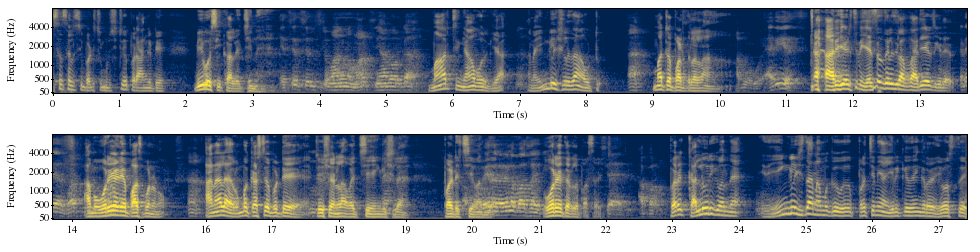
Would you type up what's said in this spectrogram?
எஸ்எஸ்எல்சி படித்து முடிச்சுட்டு அப்புறம் அங்கிட்டு விஓசி காலேஜ்னு மார்ச் ஞாபகம் இருக்கியா? ஆனால் இங்கிலீஷில் தான் அவுட்டு மற்ற பாடத்துலலாம் அரியடிச்சுன்னு எஸ்எஸ்எல்சியில் அப்போ அரியடிச்சு கிடையாது. நம்ம ஒரே அடியாக பாஸ் பண்ணணும். அதனால் ரொம்ப கஷ்டப்பட்டு டியூஷன்லாம் வச்சு இங்கிலீஷில் படித்து வந்தேன். ஆகிடுச்சு ஒரே தடவில் பாஸ் அப்புறம்? பிறகு கல்லூரிக்கு வந்தேன். இது இங்கிலீஷ் தான் நமக்கு பிரச்சனையாக இருக்குதுங்கிறத யோசித்து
